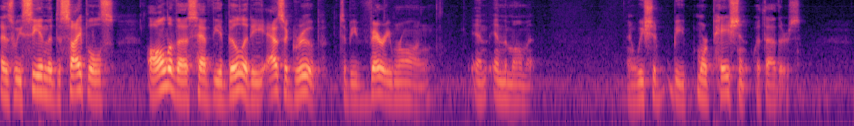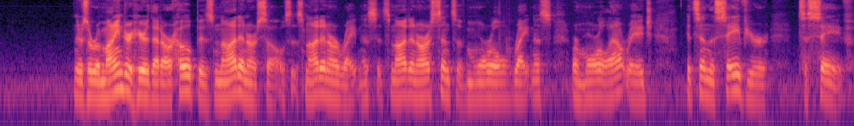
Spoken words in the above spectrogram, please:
As we see in the disciples, all of us have the ability as a group to be very wrong in, in the moment. And we should be more patient with others. There's a reminder here that our hope is not in ourselves, it's not in our rightness, it's not in our sense of moral rightness or moral outrage, it's in the Savior to save.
